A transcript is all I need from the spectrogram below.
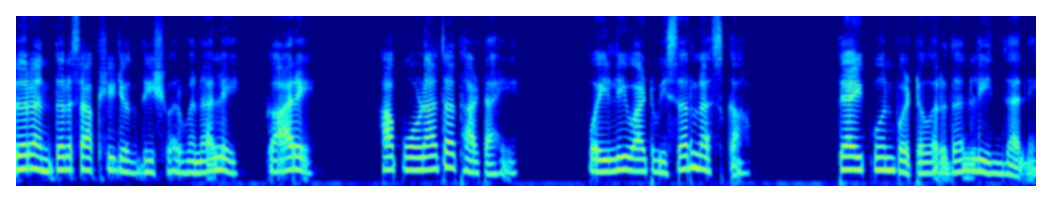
तर अंतरसाक्षी जगदीश्वर म्हणाले का रे? हा कोणाचा थाट आहे? पहिली वाट विसरलास का? ते ऐकून पटवर्धन लीन झाले.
